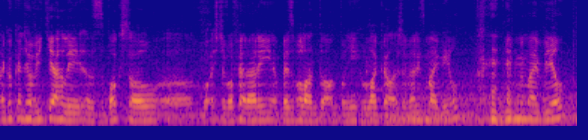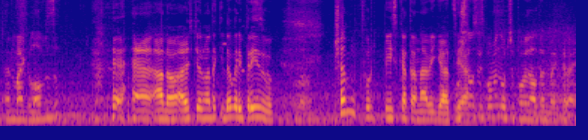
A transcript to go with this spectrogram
Ako keď ho vyťahli z boxov uh, ešte vo Ferrari bez volantu a on po nich hulakal, že where is my wheel? Give me my wheel and my gloves. áno, a ešte on má taký dobrý prízvuk. No. Čo mi furt píska tá navigácia? Už som si spomenul, čo povedal ten McRae.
